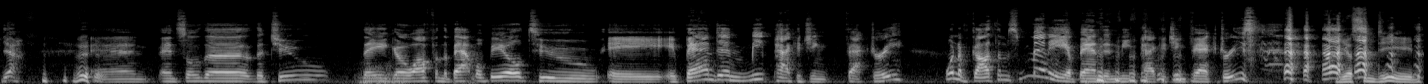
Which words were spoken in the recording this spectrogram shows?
yeah, and and so the the two they go off in the Batmobile to a abandoned meat packaging factory, one of Gotham's many abandoned meat packaging factories. yes, indeed.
